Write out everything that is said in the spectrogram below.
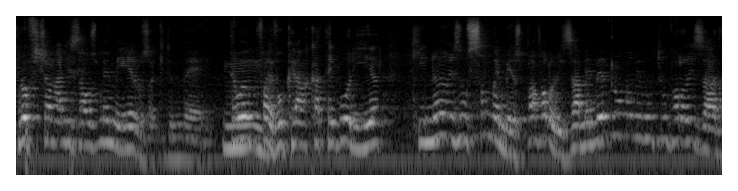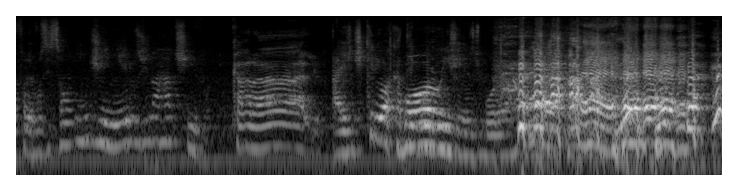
profissionalizar os memeiros aqui do MBL. Então eu falei, vou criar uma categoria que não, eles não são memeiros. Para valorizar, memeiro não é um nome muito valorizado. Eu falei, vocês são engenheiros de narrativa. Caralho. Aí a gente criou a categoria de engenheiros de moral. É, é.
